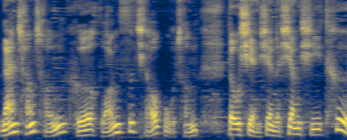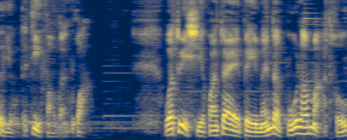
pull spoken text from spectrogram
南长城和黄丝桥古城都显现着湘西特有的地方文化。我最喜欢在北门的古老码头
